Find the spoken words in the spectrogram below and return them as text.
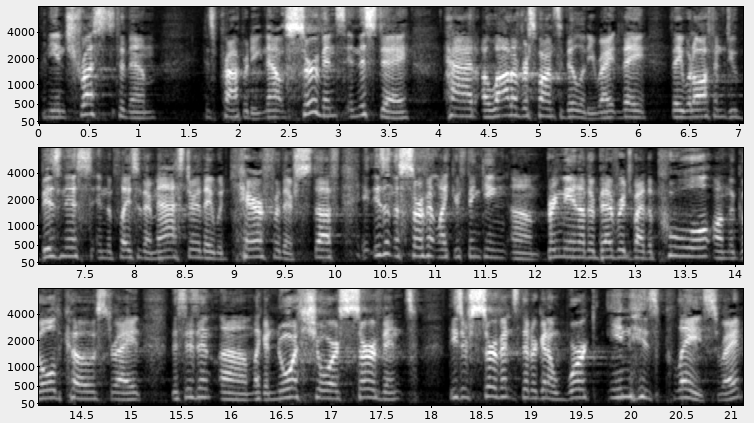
And he entrusts to them his property. Now, servants in this day had a lot of responsibility, right? They, they would often do business in the place of their master. They would care for their stuff. It isn't the servant like you're thinking, um, bring me another beverage by the pool on the Gold Coast, right? This isn't um, like a North Shore servant. These are servants that are going to work in his place, right?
